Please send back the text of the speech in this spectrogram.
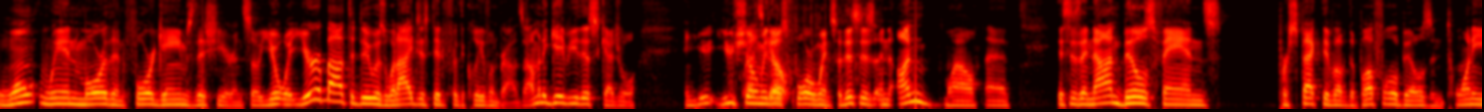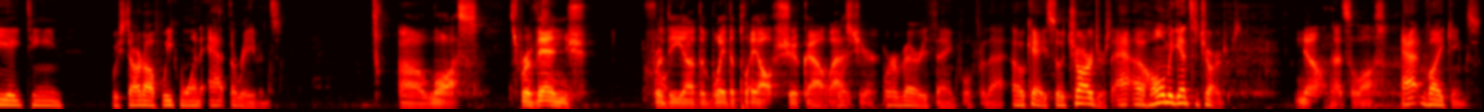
won't win more than four games this year. And so you're, what you're about to do is what I just did for the Cleveland Browns. I'm going to give you this schedule and you, you show Let's me go. those four wins. So this is an un, well, uh, this is a non Bills fans perspective of the Buffalo Bills in 2018. We start off week one at the Ravens. Uh, loss. It's revenge for the uh, the way the playoffs shook out last year. We're very thankful for that. Okay, so Chargers at uh, home against the Chargers. No, that's a loss. At Vikings.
